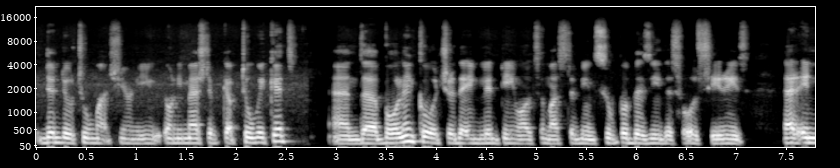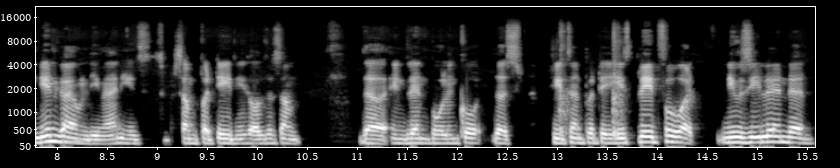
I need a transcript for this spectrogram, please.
didn't do too much. He only only managed to pick up two wickets. And the bowling coach of the England team also must have been super busy this whole series. That Indian guy only, man. He's some Patel. He's also some the England bowling coach, the Chetan Patel. He's played for what New Zealand and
